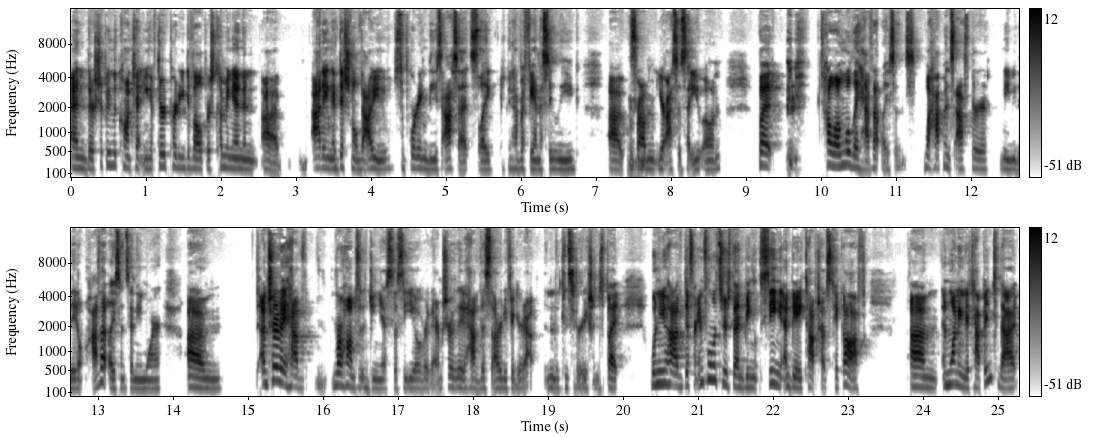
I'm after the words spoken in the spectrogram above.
and they're shipping the content. You have third party developers coming in and uh, adding additional value, supporting these assets. Like you can have a fantasy league uh, mm-hmm. from your assets that you own. But how long will they have that license? What happens after maybe they don't have that license anymore? Um, I'm sure they have. Roham's a genius, the CEO over there. I'm sure they have this already figured out in the considerations. But when you have different influencers then being seeing NBA Top Shots take off um, and wanting to tap into that,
